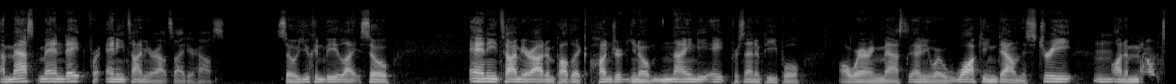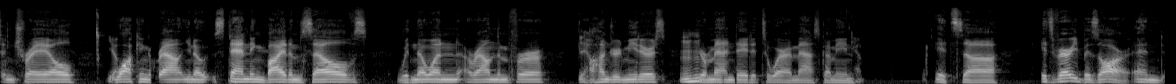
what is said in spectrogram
a mask mandate for any time you're outside your house, so you can be like so anytime you're out in public, 100, you know, 98% of people are wearing masks anywhere, walking down the street, Mm-hmm. on a mountain trail, walking around, you know, standing by themselves with no one around them for a 100 meters, Mm-hmm. you're mandated to wear a mask. I mean, it's uh it's very bizarre and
